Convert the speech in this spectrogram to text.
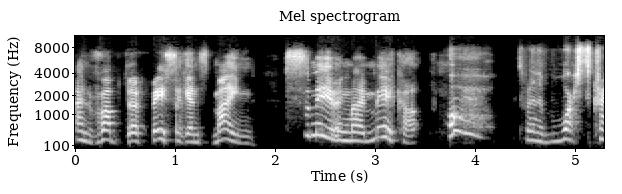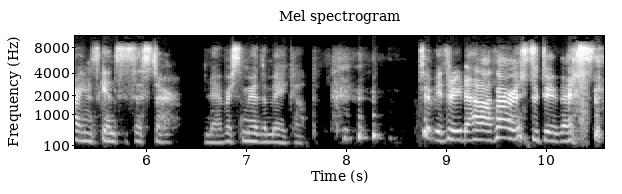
and rubbed their face against mine, smearing my makeup. Oh, it's one of the worst crimes against a sister. Never smear the makeup. Took me three and a half hours to do this.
